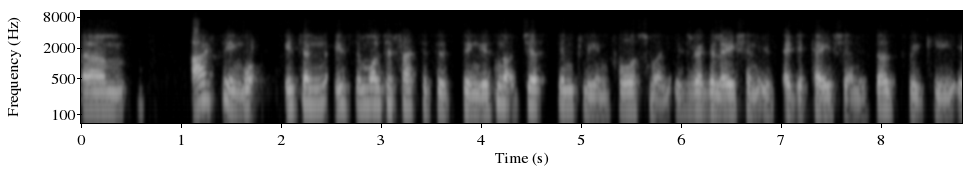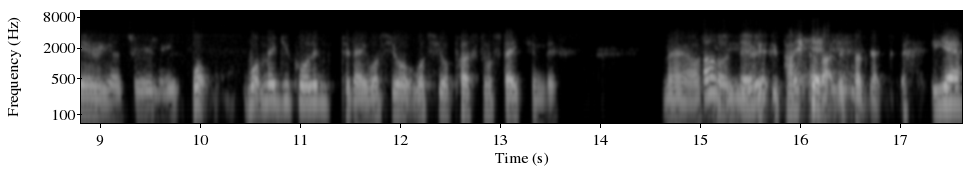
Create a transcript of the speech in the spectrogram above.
um, i think it's an it's a multifaceted thing. It's not just simply enforcement. It's regulation. It's education. It's those three key areas really. What what made you call in today? What's your what's your personal stake in this? May I ask oh, you? You passionate about this subject. yeah.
